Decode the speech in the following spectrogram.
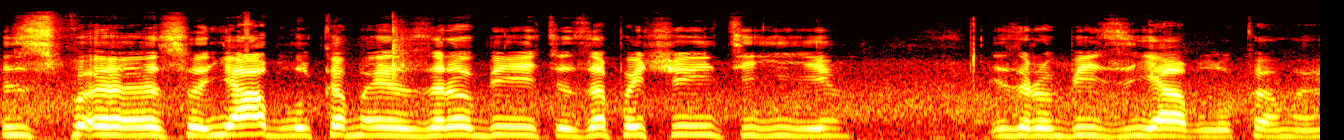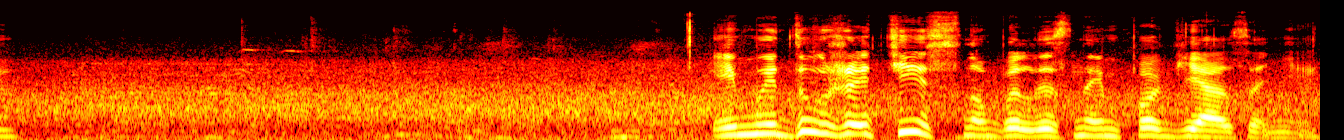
з, е, з яблуками, зробіть, запечіть її і зробіть з яблуками. І ми дуже тісно були з ним пов'язані.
